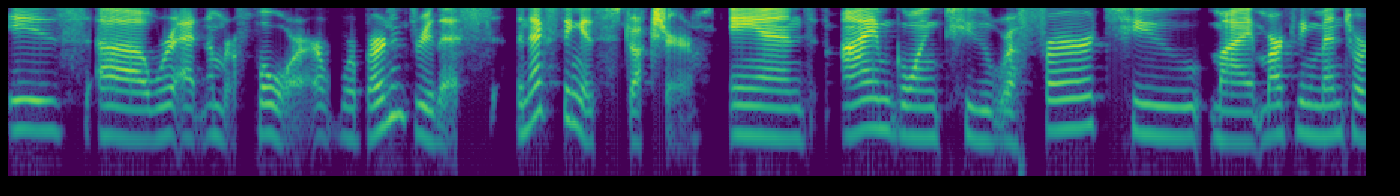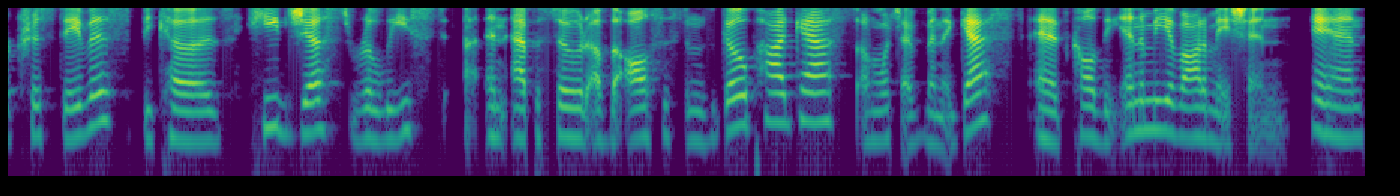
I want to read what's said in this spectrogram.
is uh, we're at number four. We're burning through this. The next thing is structure. And I'm going to refer to my marketing mentor, Chris Davis, because he just released an episode of the All Systems Go podcast on which I've been a guest. And it's called The Enemy of Automation. And,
